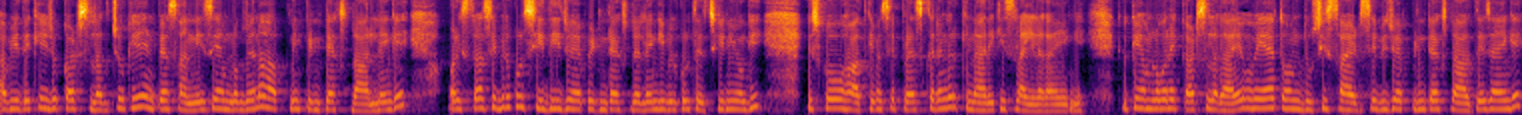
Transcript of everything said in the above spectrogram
अब ये देखिए जो कट्स लग चुके हैं इन पे आसानी से हम लोग जो है ना अपनी पिन टैक्स डाल लेंगे। और इस तरह से बिल्कुल सीधी जो है पिन टैक्स डालेंगे, बिल्कुल तिरछी नहीं होगी। इसको हाथ के में से प्रेस करेंगे और किनारे की सिलाई लगाएँगे। क्योंकि हम लोगों ने कट्स लगाए हुए हैं तो हम दूसरी साइड से भी जो है पिन टैक्स डालते जाएँगे।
